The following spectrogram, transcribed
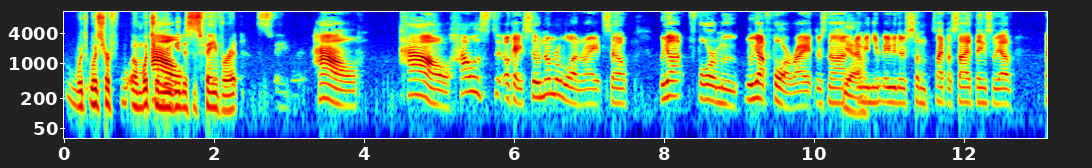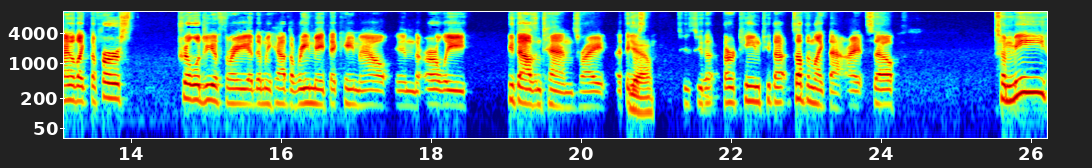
what what's your um, what's your movie? This is favorite. How? How? How is the, okay? So number one, right? So we got four move. We got four, right? There's not. Yeah. I mean, there, maybe there's some type of side thing. So we have kind of like the first trilogy of three, and then we had the remake that came out in the early 2010s, right? I think it Yeah. was 2013, 2000, something like that, right? So to me,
